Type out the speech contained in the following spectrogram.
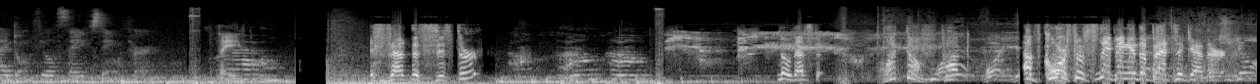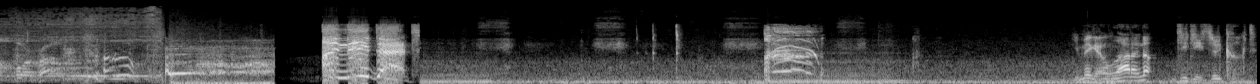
I don't feel safe staying with her. Faith. Is that the sister? No, that's the. What the fuck? What? Of course they're sleeping in the bed together. You for, bro? I need that. You're making a lot of no. GG's, you're cooked.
